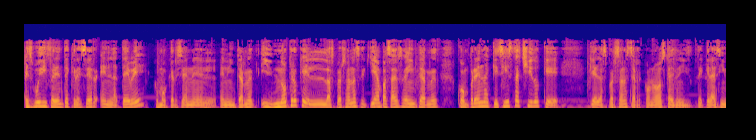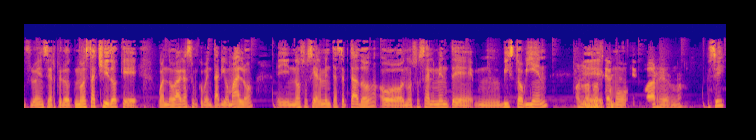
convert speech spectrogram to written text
es muy diferente crecer en la TV como crecer en el, en internet. Y no creo que las personas que quieran pasarse a internet comprendan que sí está chido que, que las personas te reconozcan y te creas influencer, pero no está chido que cuando hagas un comentario malo y no socialmente aceptado o no socialmente mm, visto bien, O no Eh, como- warrior, ¿no? Sí,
